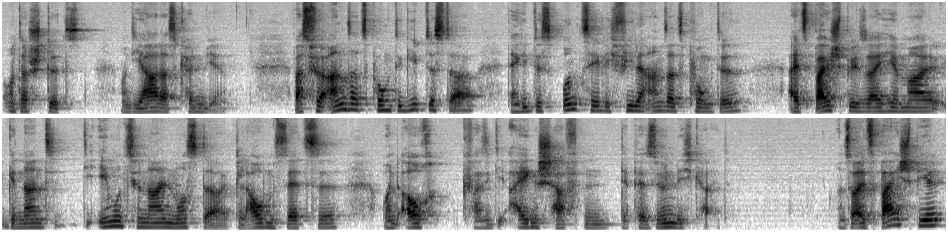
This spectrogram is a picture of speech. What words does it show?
unterstützt. Und ja, das können wir. Was für Ansatzpunkte gibt es da? Da gibt es unzählig viele Ansatzpunkte. Als Beispiel sei hier mal genannt die emotionalen Muster, Glaubenssätze und auch quasi die Eigenschaften der Persönlichkeit. Und so als Beispiel,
